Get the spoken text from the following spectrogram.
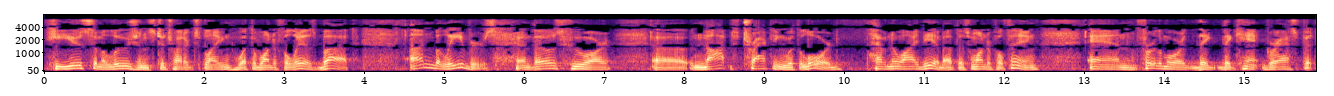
he used some illusions to try to explain what the wonderful is, but unbelievers and those who are uh, not tracking with the Lord have no idea about this wonderful thing, and furthermore, they, they can't grasp it.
